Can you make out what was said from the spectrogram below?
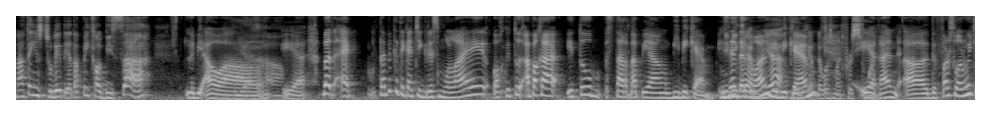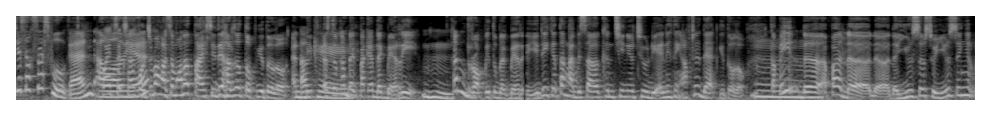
nothing is too late ya. Tapi kalau bisa, lebih awal. Iya. Iya. But eh, tapi ketika Cigres mulai waktu itu apakah itu startup yang BB Cam? Is that BB that Cam, one? yeah, BB Cam. That was my first Iya one. kan? Uh, the first one which is successful kan quite awalnya. successful cuma nggak bisa monetize jadi harus tutup gitu loh and Oke. itu kan pakai BlackBerry kan drop itu BlackBerry jadi kita nggak bisa continue to do anything after that gitu loh tapi the apa the, the the users who using it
